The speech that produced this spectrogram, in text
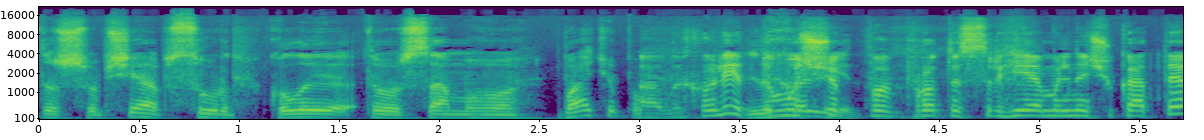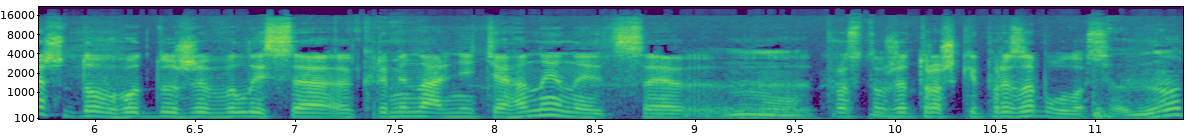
Це ж взагалі абсурд, коли того ж самого батю по- А лихоліт, тому що проти Сергія Мельничука теж довго дуже велися кримінальні тяганини. Це е, Ну. просто вже трошки призабулося. Ну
